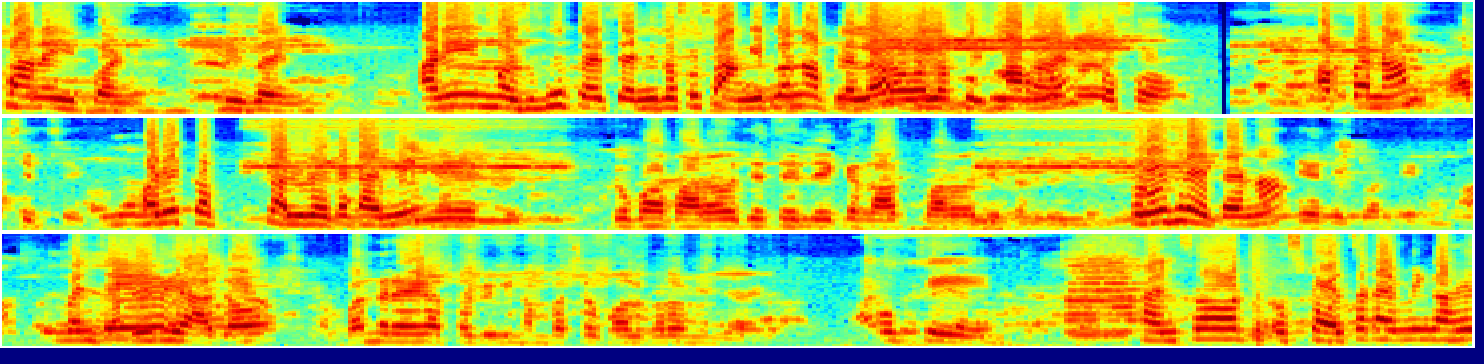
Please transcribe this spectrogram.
छान आहे ही पण डिझाईन आणि मजबूत आहे त्यांनी जसं सांगितलं ना आपल्याला की तुटणार नाही तसं. आपका नाम? आसिफ से और ये कब चालू रहता है टाइमिंग सुबह बारह बजे से लेकर रात बारह बजे तक रहते रोज रहता है ना? डेली कंटिन्यू म्हणजे भी आ जाओ बंद रहेगा तभी भी नंबर से कॉल करो मिल जाएगा। ओके। ह्यांचं स्टॉलचा टायमिंग आहे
